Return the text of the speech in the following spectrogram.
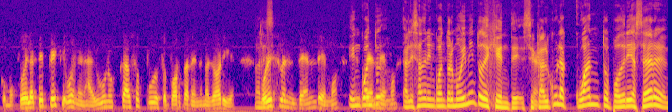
como fue el ATP, que bueno, en algunos casos pudo soportar en la mayoría. Por eso entendemos... En cuanto, Alessandra, en cuanto al movimiento de gente, ¿se calcula cuánto podría ser?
